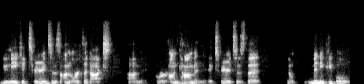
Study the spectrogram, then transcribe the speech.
unique experiences unorthodox um, or uncommon experiences that you know many people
